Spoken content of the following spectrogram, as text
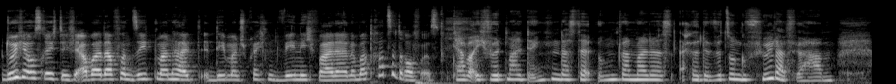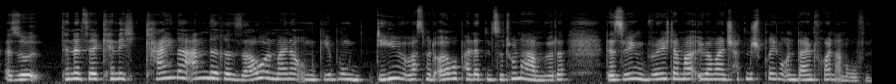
durchaus richtig, aber davon sieht man halt dementsprechend wenig, weil da eine Matratze drauf ist. Ja, aber ich würde mal denken, dass der irgendwann mal das, also der wird so ein Gefühl dafür haben. Also tendenziell kenne ich keine andere Sau in meiner Umgebung, die was mit Europaletten zu tun haben würde. Deswegen würde ich da mal über meinen Schatten springen und deinen Freund anrufen.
